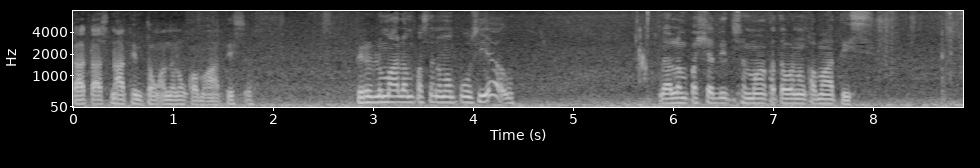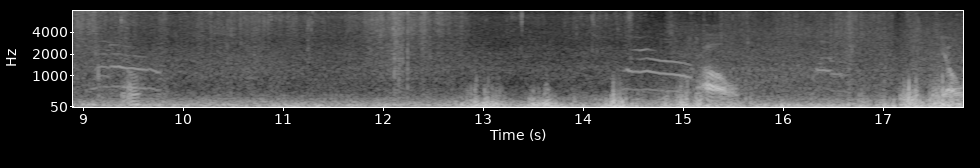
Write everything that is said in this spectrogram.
Tataas natin tong ano ng kamatis. Oh. Pero lumalampas na naman po siya. Oh. Lalampas siya dito sa mga katawan ng kamatis. Oh. Oh. Yun.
